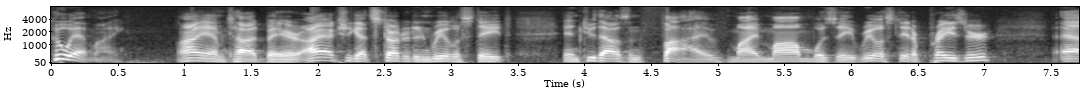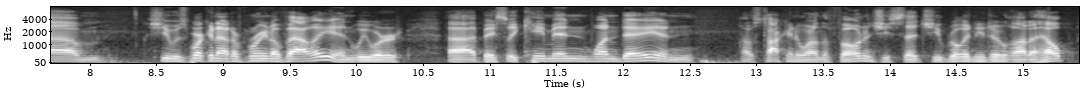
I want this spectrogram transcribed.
who am I? I am Todd Bayer. I actually got started in real estate in 2005. My mom was a real estate appraiser. Um, she was working out of Moreno Valley, and we were uh, basically came in one day, and I was talking to her on the phone, and she said she really needed a lot of help.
